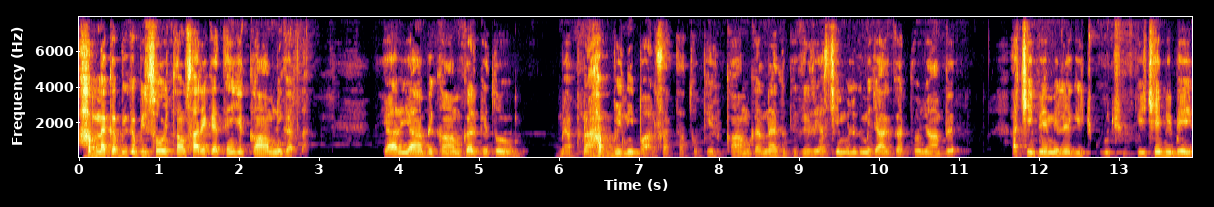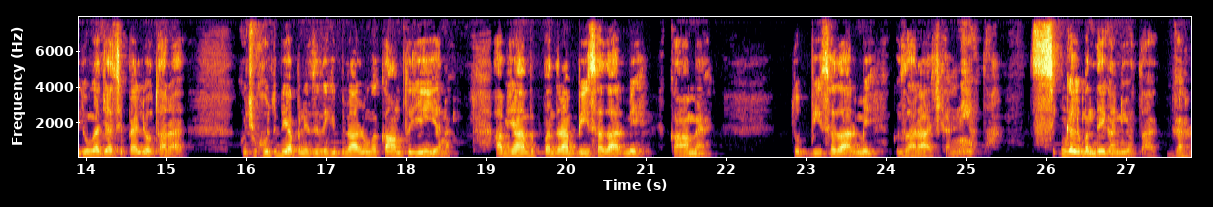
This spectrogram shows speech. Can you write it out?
अब मैं कभी कभी सोचता हूँ, सारे कहते हैं, ये काम नहीं करता। यार, यहाँ पे काम करके तो मैं अपना आप भी नहीं पाल सकता तो फिर काम करना है तो फिर किसी अच्छी मुल्क में जा करता हूँ जहाँ पे अच्छी पे मिलेगी, कुछ पीछे भी भेज दूँगा, जैसे पहले होता रहा है। कुछ खुद भी अपनी ज़िंदगी बना लूँगा, काम तो यही है ना। अब यहाँ पे पंद्रह बीस हज़ार में काम है तो बीस हज़ार में गुजारा आजकल नहीं होता। सिंगल बंदे का नहीं होता, घर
